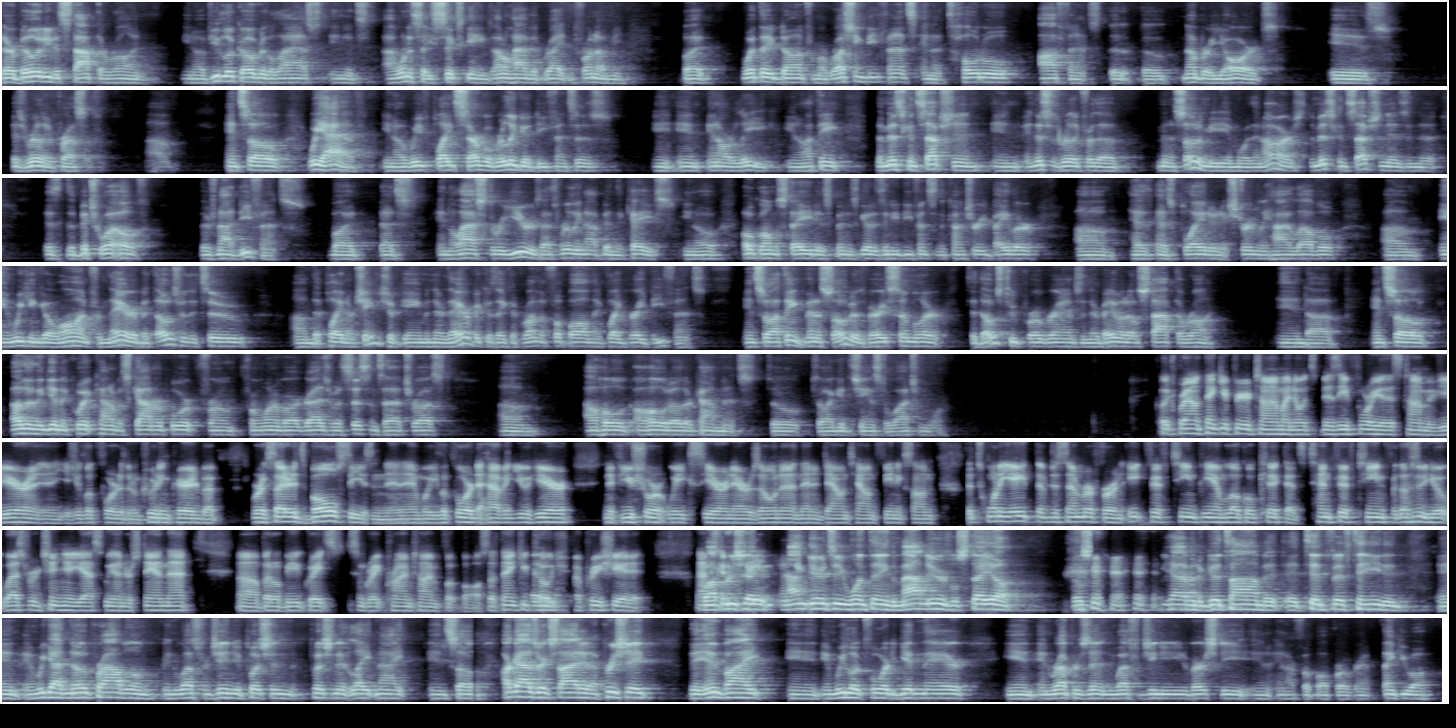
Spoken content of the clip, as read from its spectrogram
their ability to stop the run you know, if you look over the last, and it's, I want to say six games, I don't have it right in front of me, but what they've done from a rushing defense and a total offense, the, the number of yards is, is really impressive. Um, and so we have, you know, we've played several really good defenses in, in, in our league. You know, I think the misconception, and, and this is really for the Minnesota media more than ours, the misconception is in the, is the Big 12 there's not defense. But that's in the last three years, that's really not been the case. You know, Oklahoma State has been as good as any defense in the country. Baylor um, has, has played at an extremely high level. Um, and we can go on from there, but those are the two um, that played in our championship game, and they're there because they could run the football and they played great defense. And so I think Minnesota is very similar to those two programs, and they're able to stop the run. And uh, and so, other than getting a quick kind of a scouting report from from one of our graduate assistants that I trust, um, I'll hold I'll hold other comments till till I get the chance to watch them more. Coach Brown, thank you for your time. I know it's busy for you this time of year and as you look forward to the recruiting period, but we're excited it's bowl season and, and we look forward to having you here in a few short weeks here in Arizona and then in downtown Phoenix on the 28th of December for an 8:15 p.m. local kick. That's 10:15 for those of you at West Virginia. Yes, we understand that, uh, but it'll be great, some great prime time football. So thank you, Coach. Appreciate it. I'm well, I appreciate it, and I can guarantee you one thing: the Mountaineers will stay up. They'll be having a good time at, at 10:15 and and and we got no problem in West Virginia pushing pushing it late night. And so our guys are excited. I appreciate the invite, and, and we look forward to getting there and, and representing West Virginia University in, in our football program. Thank you all.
